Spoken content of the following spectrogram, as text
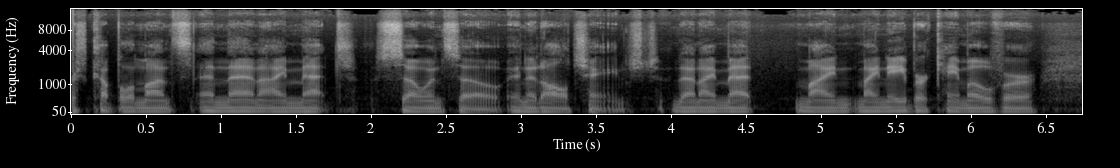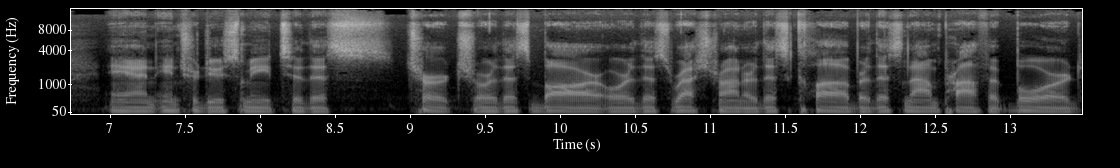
first couple of months, and then I met so and so, and it all changed. Then I met my my neighbor came over and introduced me to this church or this bar or this restaurant or this club or this nonprofit board.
